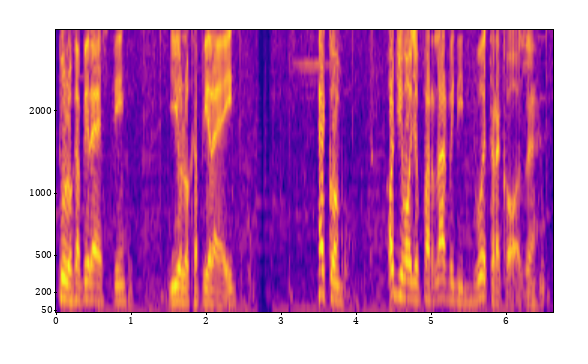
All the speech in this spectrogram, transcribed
Tu lo capiresti? Io lo capirei. Ecco, oggi voglio parlarvi di due o tre cose.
